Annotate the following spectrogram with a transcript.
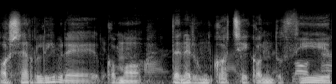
o ser libre como tener un coche y conducir.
